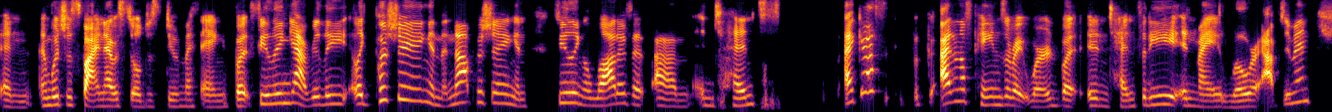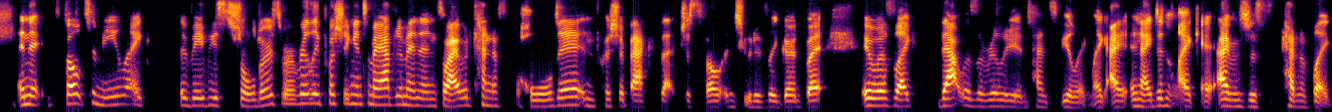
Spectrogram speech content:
and and which was fine i was still just doing my thing but feeling yeah really like pushing and then not pushing and feeling a lot of um intense i guess i don't know if pain's the right word but intensity in my lower abdomen and it felt to me like the baby's shoulders were really pushing into my abdomen and so i would kind of hold it and push it back that just felt intuitively good but it was like that was a really intense feeling like i and i didn't like it i was just kind of like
